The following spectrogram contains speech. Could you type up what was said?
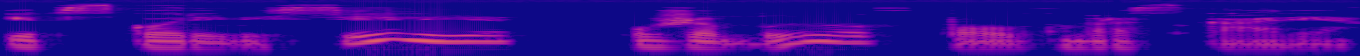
и вскоре веселье уже было в полном раскаре.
